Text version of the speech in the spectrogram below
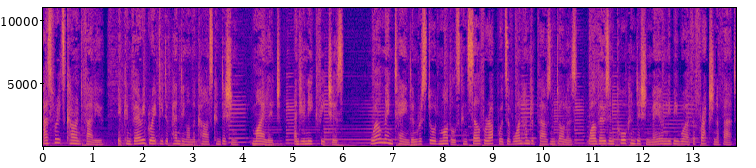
As for its current value, it can vary greatly depending on the car's condition, mileage, and unique features. Well maintained and restored models can sell for upwards of $100,000, while those in poor condition may only be worth a fraction of that.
